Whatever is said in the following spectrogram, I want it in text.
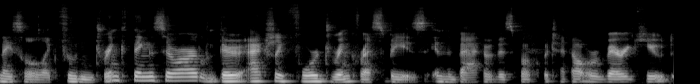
nice little like food and drink things there are. There are actually four drink recipes in the back of this book, which I thought were very cute.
